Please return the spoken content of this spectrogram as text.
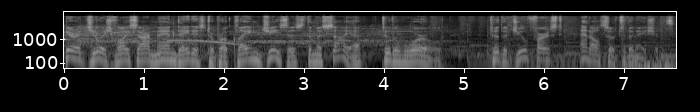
Here at Jewish Voice, our mandate is to proclaim Jesus, the Messiah, to the world, to the Jew first, and also to the nations.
